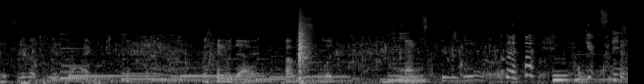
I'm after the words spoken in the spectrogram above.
Also darfst du auch jetzt negativ sagen. Wenn du da kommst mit Finanzkrise Gibt's nicht.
